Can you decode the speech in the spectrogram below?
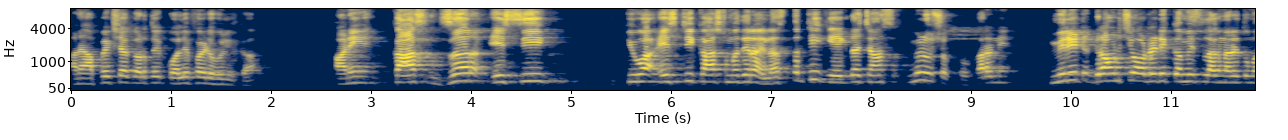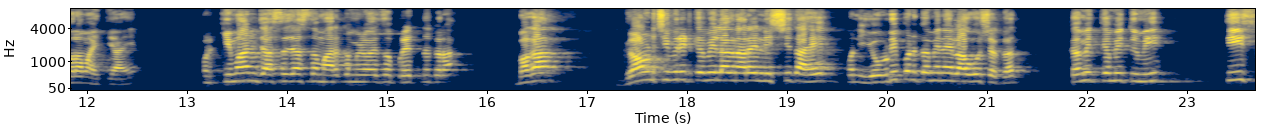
आणि अपेक्षा करतोय क्वालिफाईड होईल का? आणि कास्ट जर एसी किंवा एस टी कास्टमध्ये राहिलास तर ठीक आहे एकदा चान्स मिळू शकतो. कारण मेरिट ग्राउंडची ऑलरेडी कमीच लागणार आहे तुम्हाला माहिती आहे. पण किमान जास्तीत जास्त मार्क मिळवायचा प्रयत्न करा. बघा ग्राउंडची मेरिट कमी लागणार आहे निश्चित आहे पण एवढी पण कमी नाही लागू शकत. कमीत कमी तुम्ही तीस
